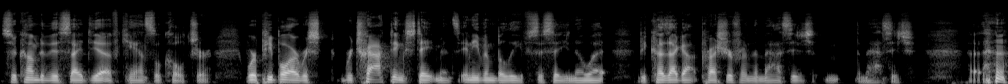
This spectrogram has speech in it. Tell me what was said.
succumb to this idea of cancel culture, where people are res- retracting statements and even beliefs to say, you know what, because I got pressure from the message, the message, the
